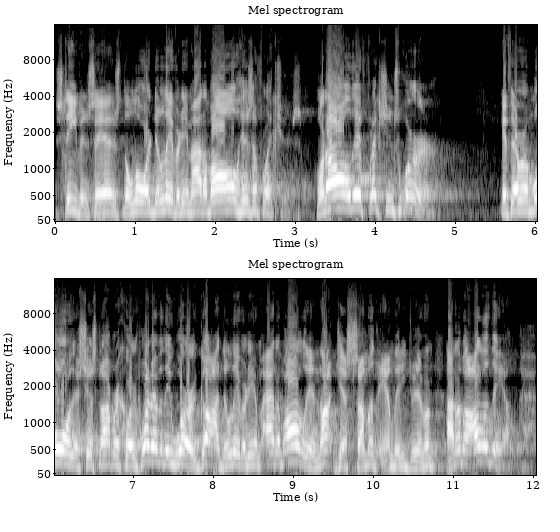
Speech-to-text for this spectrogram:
Stephen says the Lord delivered him out of all his afflictions. What all the afflictions were. If there were more that's just not recorded, whatever they were, God delivered him out of all of them, not just some of them, but He delivered him out of all of them.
